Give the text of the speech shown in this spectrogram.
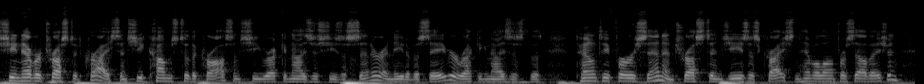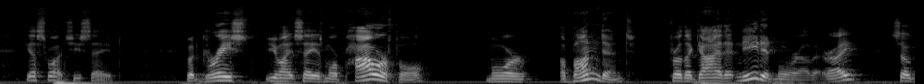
she never trusted Christ, and she comes to the cross and she recognizes she's a sinner in need of a Savior, recognizes the penalty for her sin, and trusts in Jesus Christ and Him alone for salvation. Guess what? She's saved. But grace, you might say, is more powerful, more abundant for the guy that needed more of it, right? So,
